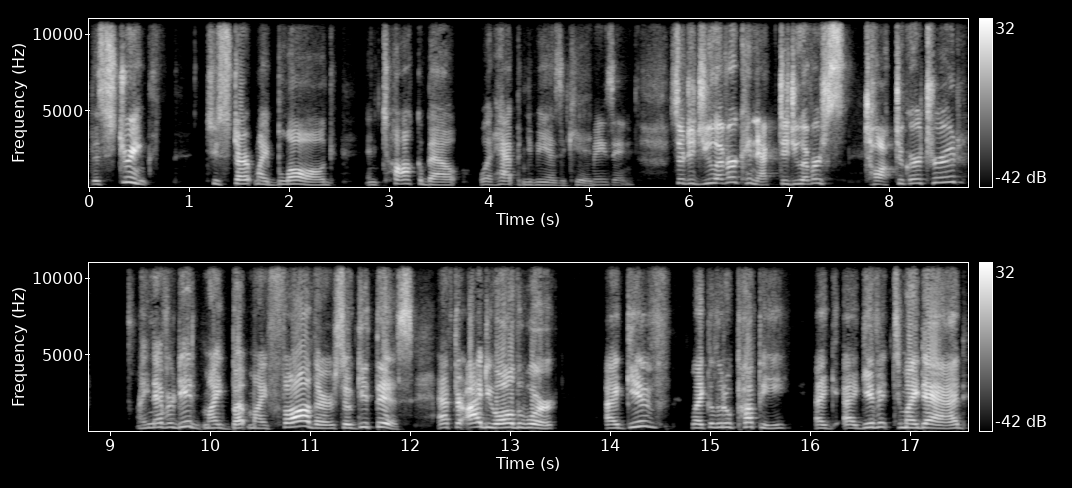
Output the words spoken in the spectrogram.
the strength to start my blog and talk about what happened to me as a kid. Amazing. So, did you ever connect? Did you ever talk to Gertrude? I never did my but my father, so get this. After I do all the work, I give like a little puppy, I I give it to my dad,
